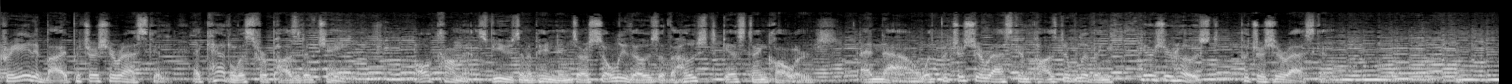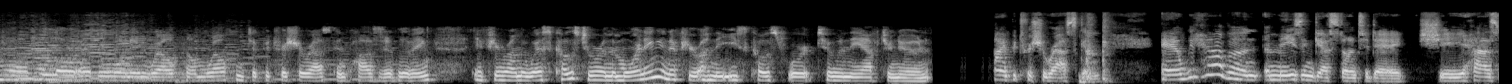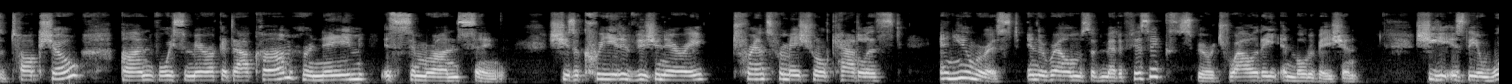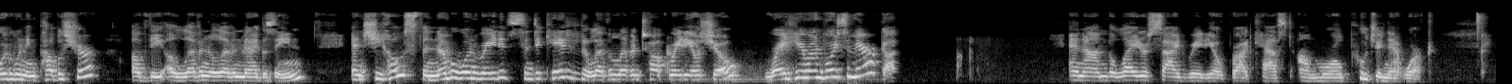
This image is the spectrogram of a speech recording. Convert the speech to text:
Created by Patricia Raskin, a catalyst for positive change. All comments, views, and opinions are solely those of the host, guest, and callers. And now, with Patricia Raskin Positive Living, here's your host, Patricia Raskin. Well, hello, everyone, and welcome. Welcome to Patricia Raskin Positive Living. If you're on the West Coast, we're in the morning, and if you're on the East Coast, we're at 2 in the afternoon. I'm Patricia Raskin, and we have an amazing guest on today. She has a talk show on voiceamerica.com. Her name is Simran Singh. She's a creative visionary, transformational catalyst, and humorist in the realms of metaphysics, spirituality, and motivation. She is the award winning publisher of the 1111 magazine, and she hosts the number one rated syndicated 1111 talk radio show right here on Voice America and on the lighter side radio broadcast on World Puja Network.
